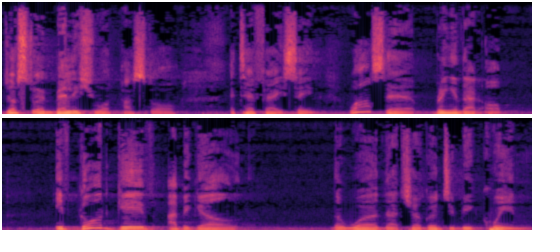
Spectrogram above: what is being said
just to embellish what Pastor Etefia is saying. Whilst they're bringing that up, if God gave Abigail the word that you're going to be queen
